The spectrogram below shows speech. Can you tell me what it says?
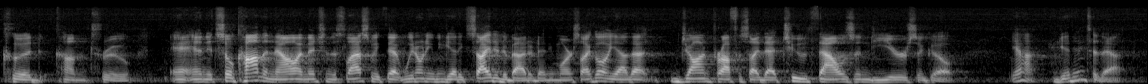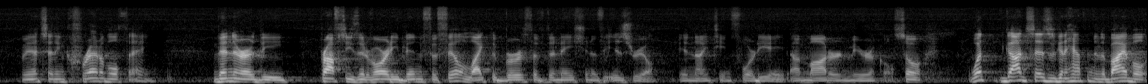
could come true. And it's so common now, I mentioned this last week, that we don't even get excited about it anymore. It's like, oh, yeah, that John prophesied that 2,000 years ago. Yeah, get into that. I mean, that's an incredible thing. Then there are the prophecies that have already been fulfilled, like the birth of the nation of Israel in 1948, a modern miracle. So, what God says is going to happen in the Bible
